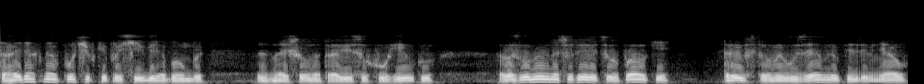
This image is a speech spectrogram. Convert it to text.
Сагайдак навпочіпки присів біля бомби, знайшов на траві суху гілку, розломив на чотири цурпалки, три встромив у землю, підрівняв,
